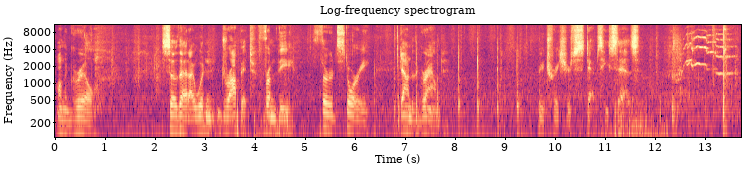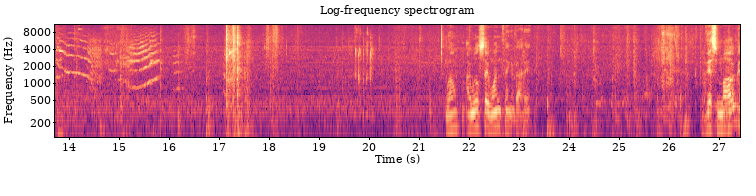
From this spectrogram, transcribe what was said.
on the grill so that I wouldn't drop it from the third story down to the ground. Retrace your steps, he says. Well, I will say one thing about it. This mug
